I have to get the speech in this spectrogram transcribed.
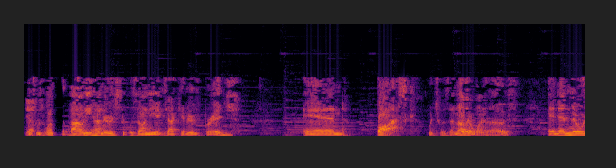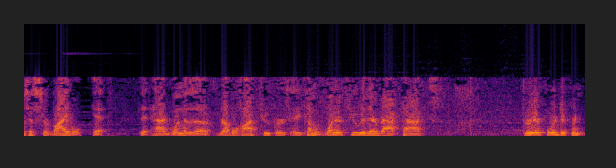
Yep. which was one of the bounty hunters that was on the Executor's Bridge, and Bossk, which was another one of those. And then there was a survival kit that had one of the Rebel Hoth Troopers. It had come with one or two of their backpacks, three or four different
